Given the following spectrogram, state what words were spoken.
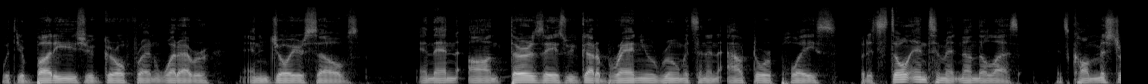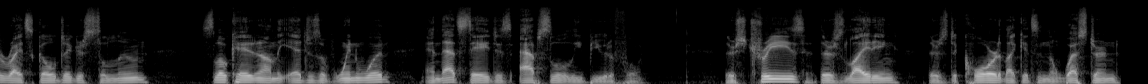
with your buddies, your girlfriend, whatever, and enjoy yourselves. And then on Thursdays, we've got a brand new room. It's in an outdoor place, but it's still intimate nonetheless. It's called Mr. Wright's Gold Digger Saloon. It's located on the edges of Wynwood and that stage is absolutely beautiful. There's trees, there's lighting, there's decor like it's in the western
